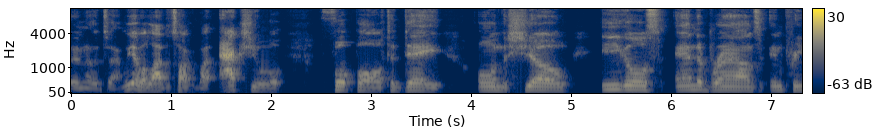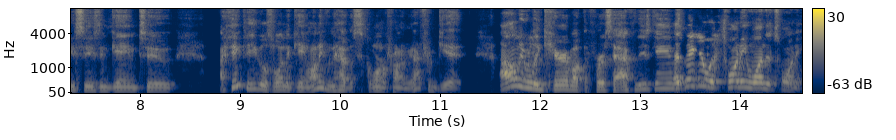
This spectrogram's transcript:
at another time. We have a lot to talk about actual football today on the show. Eagles and the Browns in preseason game two. I think the Eagles won the game. I don't even have the score in front of me. I forget. I only really care about the first half of these games. I think it was 21 to 20.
